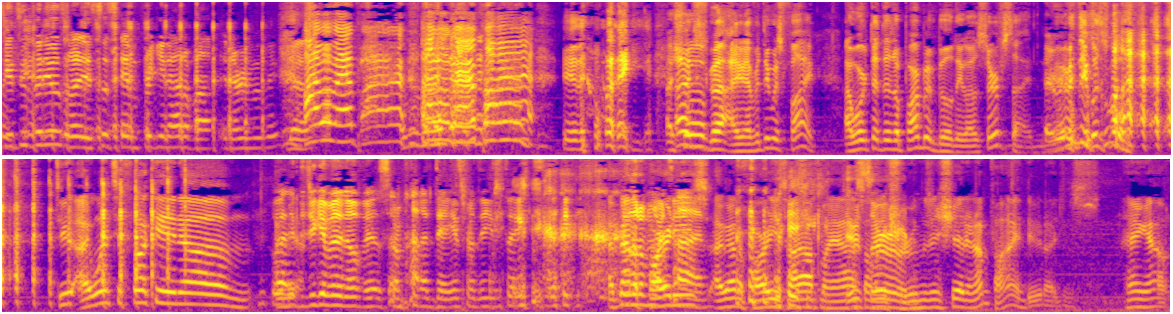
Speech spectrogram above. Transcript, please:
these YouTube videos where it's just him freaking out about in every movie? Yeah. I'm a vampire. I'm a vampire. You know, like, I I showed just I- everything was fine. I worked at this apartment building on Surfside. Everything Everything was was cool. fine. Dude, I went to fucking um. I mean, did you give it enough a certain amount of days for these things? Like, I've got a gone to little more parties. time. I've gone to parties high off my Dear ass on like sir. shrooms and shit, and I'm fine, dude. I just hang out.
